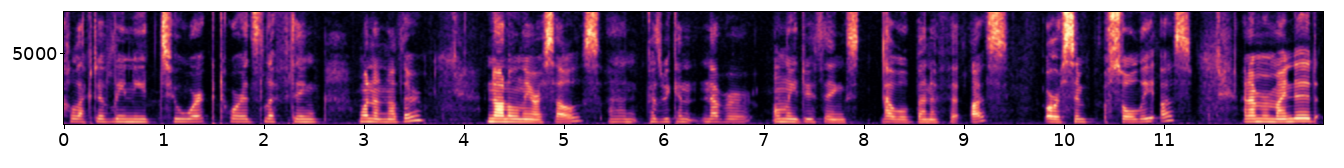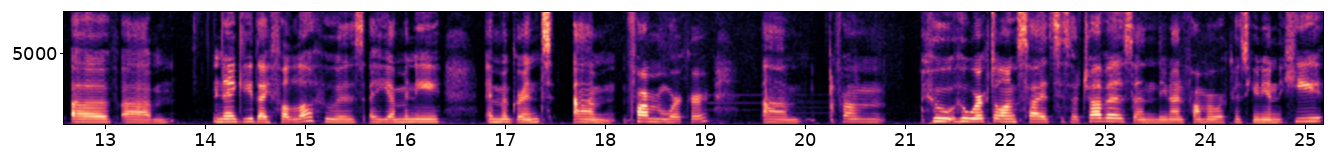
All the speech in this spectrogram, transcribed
collectively need to work towards lifting one another, not only ourselves, and because we can never only do things that will benefit us or sim- solely us. And I'm reminded of um, Nagi Daifullah, who is a Yemeni immigrant um, farm worker um, from who who worked alongside Cesar Chavez and the United Farmer Workers Union. He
